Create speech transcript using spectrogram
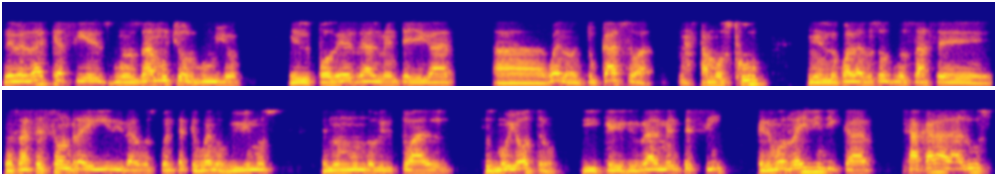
de verdad que así es, nos da mucho orgullo el poder realmente llegar a, bueno, en tu caso, hasta Moscú, en lo cual a nosotros nos hace, nos hace sonreír y darnos cuenta que, bueno, vivimos en un mundo virtual pues muy otro y que realmente sí, queremos reivindicar, sacar a la luz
